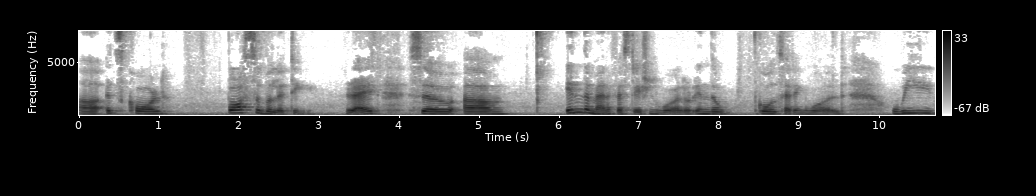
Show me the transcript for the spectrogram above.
Uh, it's called possibility, right? So, um, in the manifestation world or in the goal setting world, we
